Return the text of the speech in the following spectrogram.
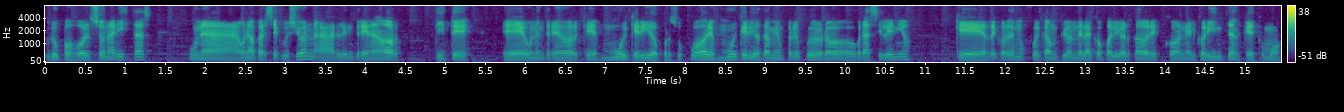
grupos bolsonaristas una, una persecución al entrenador Tite, eh, un entrenador que es muy querido por sus jugadores, muy querido también por el pueblo brasileño, que recordemos fue campeón de la Copa Libertadores con el Corinthians, que es como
